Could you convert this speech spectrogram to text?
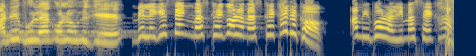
আনি ভুলে গ'লো নেকি? বেলেগে চেং মাছ খাই গৰৈ মাছ খাই খাই থাকক। আমি বৰালি মাছে খাম।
